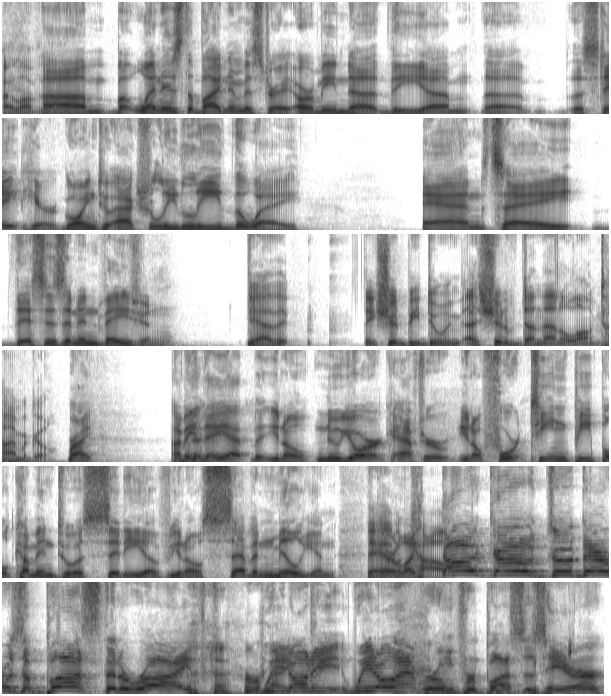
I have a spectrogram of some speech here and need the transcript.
I love that. Um, but when is the Biden administration, or I mean, uh, the um, uh, the state here, going to actually lead the way and say this is an invasion? Yeah, they, they should be doing. I should have done that a long time ago. Right. I mean, they, have, you know, New York, after, you know, 14 people come into a city of, you know, 7 million, They have are a like, cow. "Oh, go, dude, there was a bus that arrived. We don't e- we don't have room for buses here.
